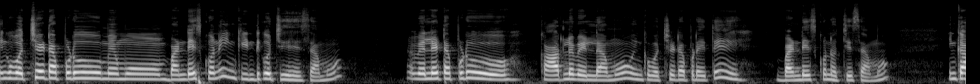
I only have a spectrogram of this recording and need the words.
ఇంక వచ్చేటప్పుడు మేము బండేసుకొని ఇంక ఇంటికి వచ్చేసేసాము. వెళ్ళేటప్పుడు కారులో వెళ్ళాము. ఇంక వచ్చేటప్పుడు అయితే బండి వేసుకొని వచ్చేసాము. ఇంకా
